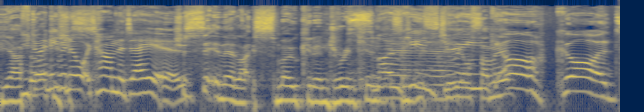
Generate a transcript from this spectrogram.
Yeah, I you don't like even know what time of the day it is. Just sitting there like smoking and drinking, like some Smoking, whiskey or drink. something. Oh God.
